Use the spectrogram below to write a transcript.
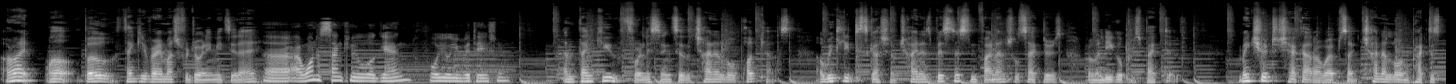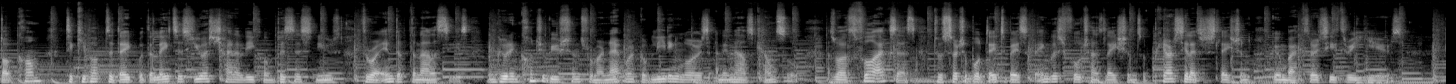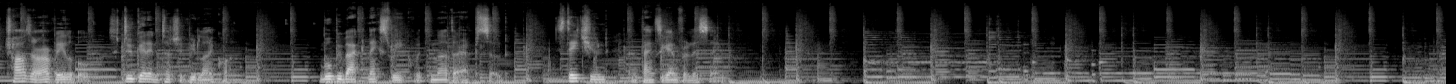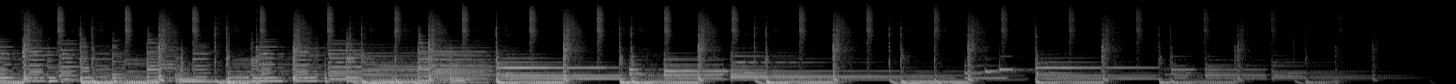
All right. Well, Bo, thank you very much for joining me today. Uh, I want to thank you again for your invitation. And thank you for listening to the China Law Podcast, a weekly discussion of China's business and financial sectors from a legal perspective. Make sure to check out our website ChinaLawandPractice.com to keep up to date with the latest US China legal and business news through our in depth analyses, including contributions from our network of leading lawyers and in house counsel, as well as full access to a searchable database of English full translations of PRC legislation going back 33 years. Trials are available, so do get in touch if you'd like one. We'll be back next week with another episode. Stay tuned, and thanks again for listening.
